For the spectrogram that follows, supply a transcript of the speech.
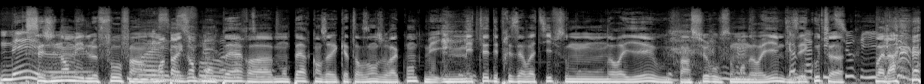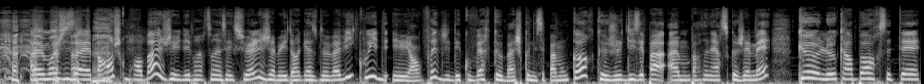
Mais C'est euh, gênant, mais il le faut. Enfin, ouais, moi, par le exemple, mon père, euh, mon père, quand j'avais 14 ans, je vous raconte, mais il me mettait des préservatifs sous mon oreiller, ou enfin sur ou sous mon oreiller. Il me Comme disait, écoute, euh, souris. Voilà. Ah, mais moi, je disais à mes parents, je comprends pas, j'ai eu des partenaires sexuels, j'ai jamais eu d'orgasme de ma vie, quid? Et en fait, j'ai découvert que bah, je connaissais pas mon corps, que je disais pas à mon partenaire ce que j'aimais, que le rapport c'était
